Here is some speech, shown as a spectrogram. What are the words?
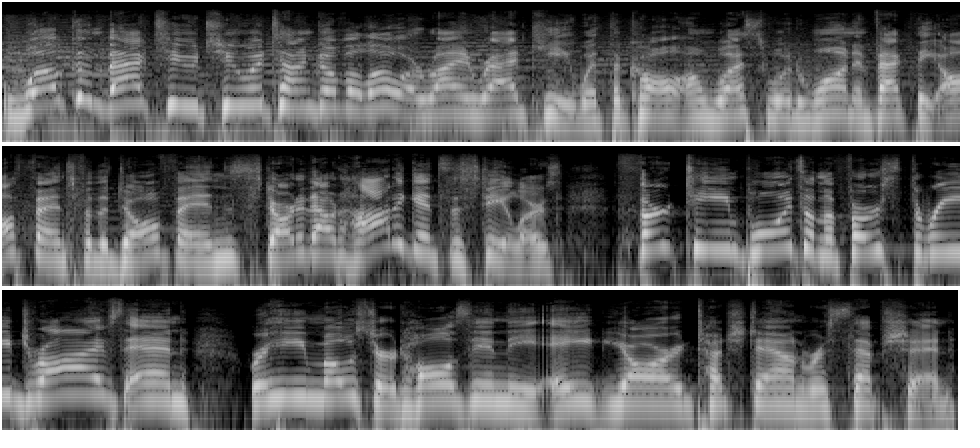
Welcome back to Tua Tagovailoa. Ryan Radtke with the call on Westwood One. In fact, the offense for the Dolphins started out hot against the Steelers. 13 points on the first three drives, and Raheem Mostert hauls in the eight-yard touchdown reception.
